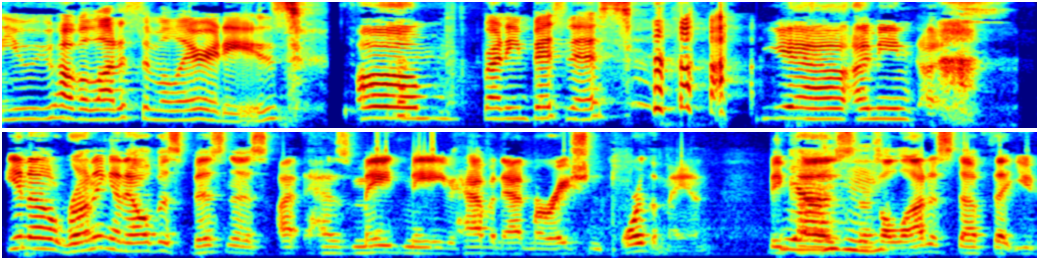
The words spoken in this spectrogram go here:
You you have a lot of similarities. um Running business. yeah, I mean, uh, you know, running an Elvis business uh, has made me have an admiration for the man because Yeah. there's a lot of stuff that you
